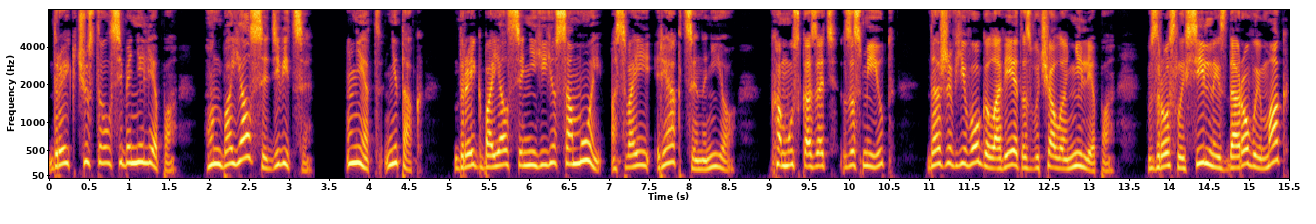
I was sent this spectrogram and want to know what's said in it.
Дрейк чувствовал себя нелепо. Он боялся девицы. Нет, не так. Дрейк боялся не ее самой, а своей реакции на нее. Кому сказать, засмеют? Даже в его голове это звучало нелепо. Взрослый, сильный, здоровый маг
